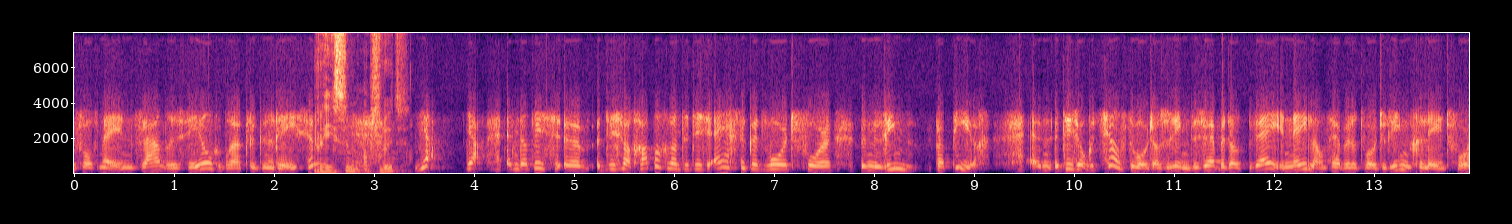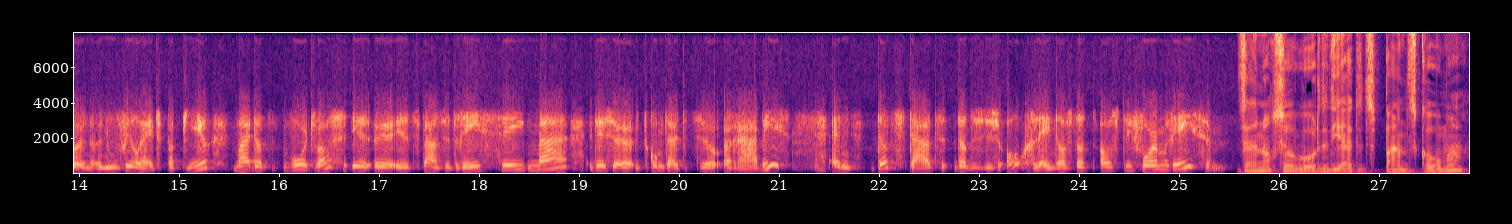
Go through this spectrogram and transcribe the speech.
volgens mij in Vlaanderen is het heel gebruikelijk een racem. Racem, absoluut. Ja, ja, en dat is, eh, het is wel grappig, want het is eigenlijk het woord voor een riem papier. En het is ook hetzelfde woord als riem. Dus we hebben dat, wij in Nederland hebben dat woord riem geleend voor een, een hoeveelheid papier. Maar dat woord was eh, eh, in het Spaans het resema. Is, eh, het komt uit het Arabisch. En dat staat, dat is dus ook geleend als, dat, als die vorm resem. Zijn er nog zo woorden die uit het Spaans komen?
